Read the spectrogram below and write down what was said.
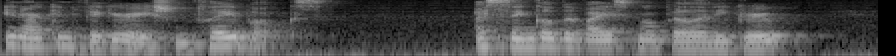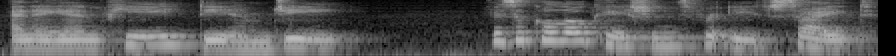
in our configuration playbooks a single device mobility group, NANP DMG, physical locations for each site,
